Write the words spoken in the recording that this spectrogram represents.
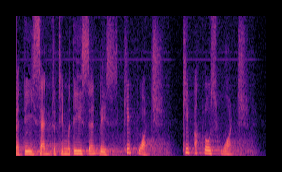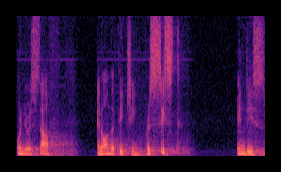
that he sent to Timothy? He said this keep watch, keep a close watch on yourself and on the teaching. Persist in this,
